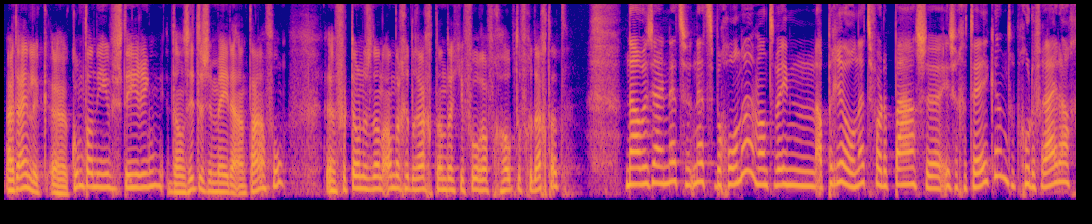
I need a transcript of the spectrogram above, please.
Uiteindelijk eh, komt dan die investering. Dan zitten ze mede aan tafel. Eh, vertonen ze dan ander gedrag dan dat je vooraf gehoopt of gedacht had? Nou, we zijn net, net begonnen, want we in april, net voor de Pasen, is er getekend op Goede Vrijdag.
